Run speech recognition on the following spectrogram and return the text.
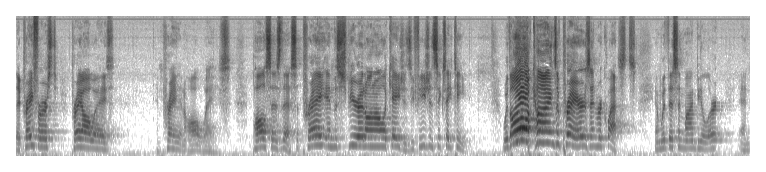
They pray first, pray always, and pray in all ways. Paul says this pray in the Spirit on all occasions, Ephesians 6:18, with all kinds of prayers and requests. And with this in mind, be alert and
